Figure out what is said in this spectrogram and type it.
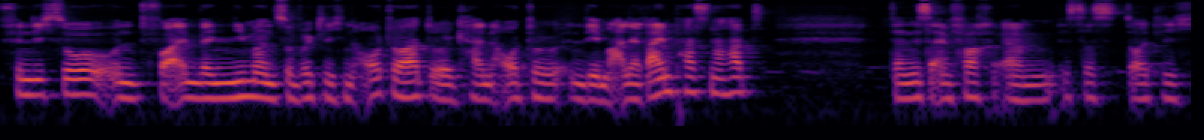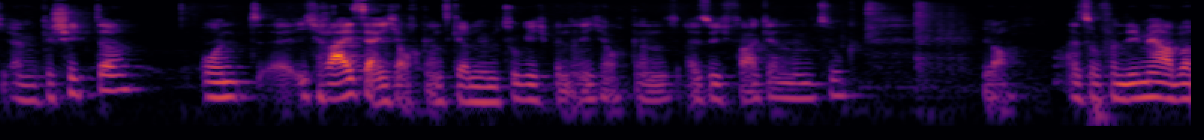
finde ich so. Und vor allem, wenn niemand so wirklich ein Auto hat oder kein Auto, in dem alle reinpassen hat, dann ist einfach, ähm, ist das deutlich ähm, geschickter. Und äh, ich reise eigentlich auch ganz gerne mit dem Zug. Ich bin eigentlich auch ganz, also ich fahre gerne mit dem Zug. Ja, also von dem her, aber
